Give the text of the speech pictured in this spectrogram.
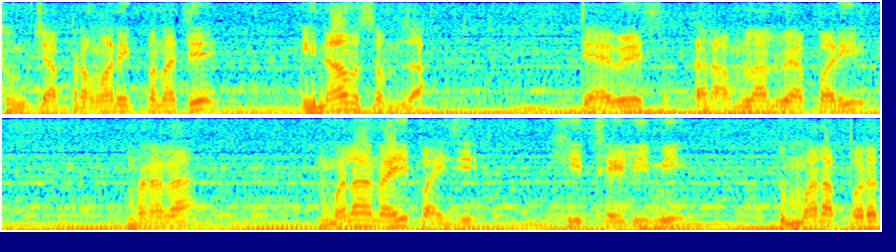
तुमच्या प्रामाणिकपणाचे इनाम समजा. त्यावेळेस रामलाल व्यापारी म्हणाला मला नाही पाहिजे. ही थैली मी तुम्हाला परत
